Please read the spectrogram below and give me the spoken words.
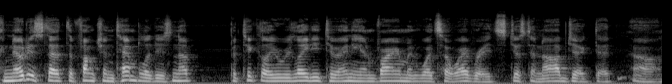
And notice that the function template is not particularly related to any environment whatsoever. It's just an object that uh,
